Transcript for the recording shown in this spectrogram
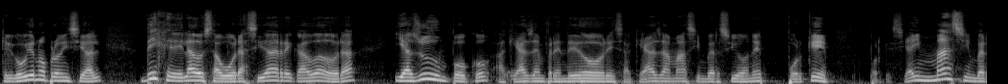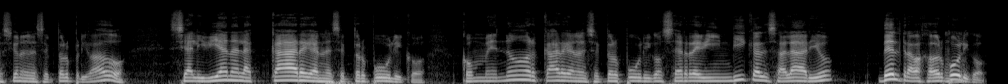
que el gobierno provincial deje de lado esa voracidad recaudadora y ayude un poco a que haya emprendedores, a que haya más inversiones. ¿Por qué? Porque si hay más inversión en el sector privado, se aliviana la carga en el sector público. Con menor carga en el sector público se reivindica el salario del trabajador público.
